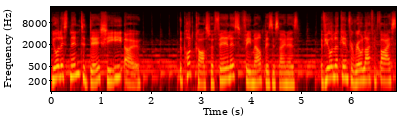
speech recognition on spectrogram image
You're listening to Dear SheEO, the podcast for fearless female business owners. If you're looking for real life advice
